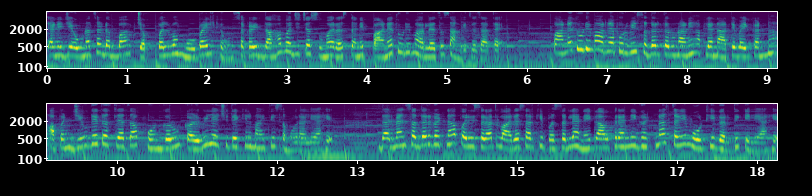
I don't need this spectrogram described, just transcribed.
त्याने जेवणाचा डब्बा चप्पल व मोबाईल ठेवून सकाळी दहा वाजेच्या सुमारास त्याने पाण्यात उडी मारल्याचं सांगितलं जात आहे पाण्यात उडी मारण्यापूर्वी सदर तरुणाने आपल्या नातेवाईकांना आपण जीव देत असल्याचा फोन करून कळविल्याची देखील माहिती समोर आली आहे. दरम्यान सदर घटना परिसरात वाऱ्यासारखी पसरल्याने गावकऱ्यांनी घटनास्थळी मोठी गर्दी केली आहे.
